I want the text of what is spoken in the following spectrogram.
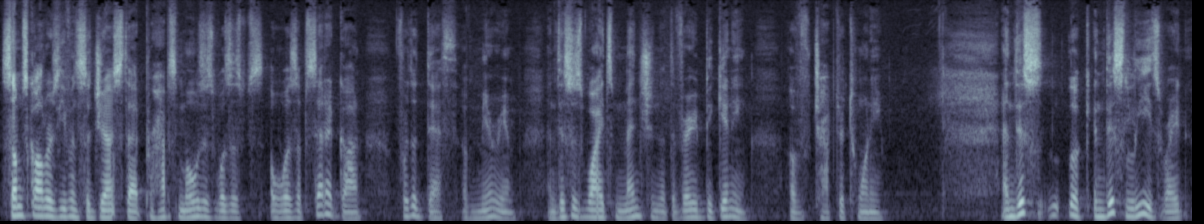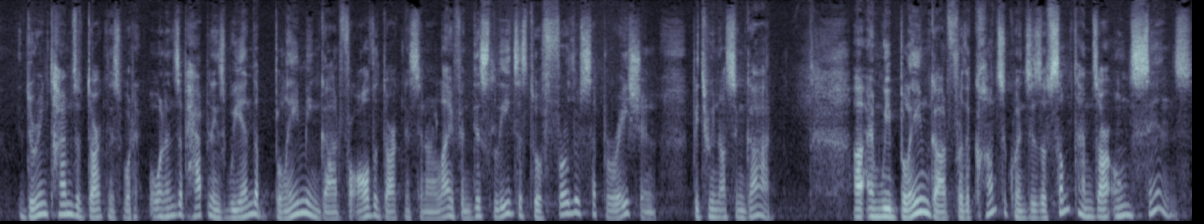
Some scholars even suggest that perhaps Moses was, was upset at God for the death of Miriam. And this is why it's mentioned at the very beginning of chapter 20. And this, look, and this leads, right? During times of darkness, what, what ends up happening is we end up blaming God for all the darkness in our life. And this leads us to a further separation between us and God. Uh, and we blame God for the consequences of sometimes our own sins.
